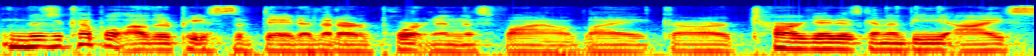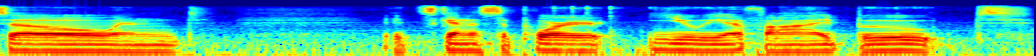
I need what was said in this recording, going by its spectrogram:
There's a couple other pieces of data that are important in this file, like our target is going to be ISO and it's going to support UEFI boot.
